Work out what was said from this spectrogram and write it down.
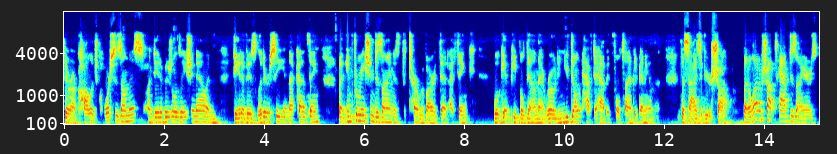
There are college courses on this, on data visualization now, and data viz literacy and that kind of thing. But information design is the term of art that I think will get people down that road. And you don't have to have it full time, depending on the, the size of your shop. But a lot of shops have designers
